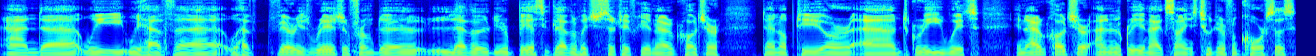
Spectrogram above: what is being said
and uh, we we have uh, we have various ranging from the level your basic level, which is certificate in agriculture, then up to your uh, degree with in agriculture and a degree in ag science, two different courses.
